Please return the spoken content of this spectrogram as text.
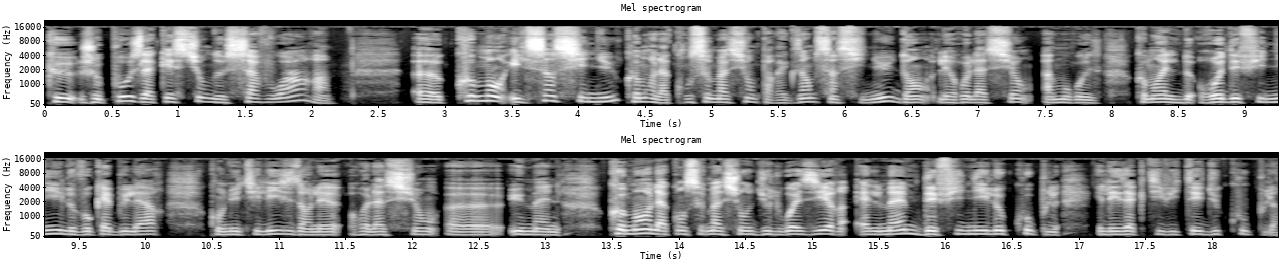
que je pose la question de savoir euh, comment il s'insinue, comment la consommation, par exemple, s'insinue dans les relations amoureuses, comment elle redéfinit le vocabulaire qu'on utilise dans les relations euh, humaines, comment la consommation du loisir elle-même définit le couple et les activités du couple.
